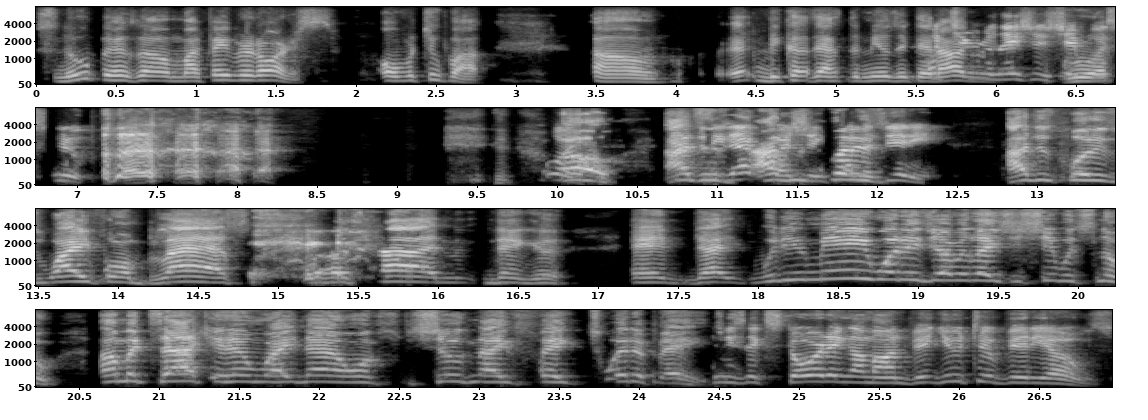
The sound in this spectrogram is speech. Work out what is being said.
Snoop is um, my favorite artist over Tupac. Um, uh, because that's the music that What's I your relationship grew with Snoop? Oh, I I just, see that I question just put his, did he? I just put his wife on blast with her side nigga. And that, what do you mean? What is your relationship with Snoop? I'm attacking him right now on Suge Knight's fake Twitter page. He's extorting them on vi- YouTube videos.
